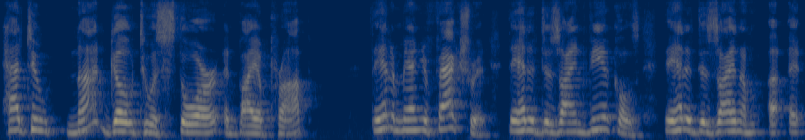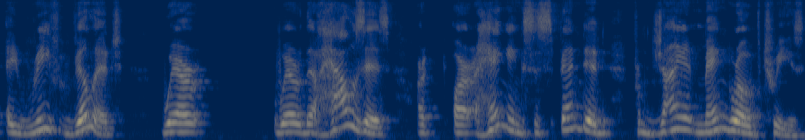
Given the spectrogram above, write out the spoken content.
had to not go to a store and buy a prop. They had to manufacture it. They had to design vehicles. They had to design a, a, a reef village where where the houses are, are hanging suspended from giant mangrove trees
